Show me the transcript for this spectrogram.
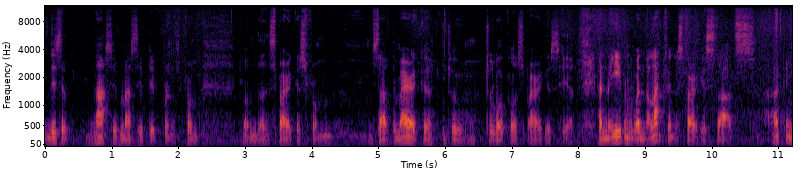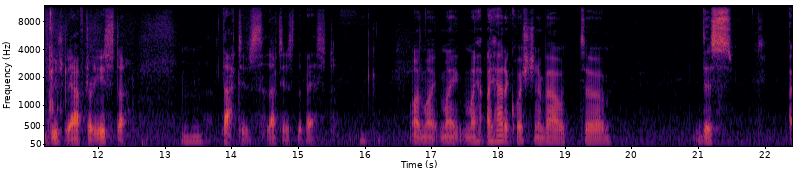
there's a massive, massive difference from, from the asparagus from South America to, to local asparagus here. And even when the Latvian asparagus starts, I think usually after Easter, that is that is the best. My, my, my, I had a question about um this. I,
